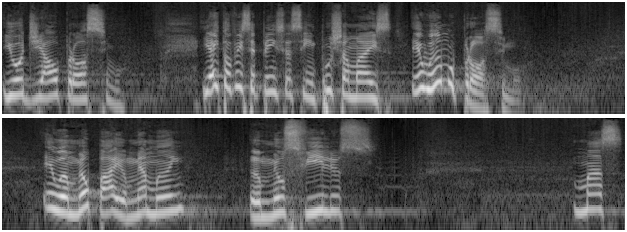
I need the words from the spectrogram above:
e odiar o próximo. E aí talvez você pense assim: puxa, mas eu amo o próximo. Eu amo meu pai, amo minha mãe, amo meus filhos. Mas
